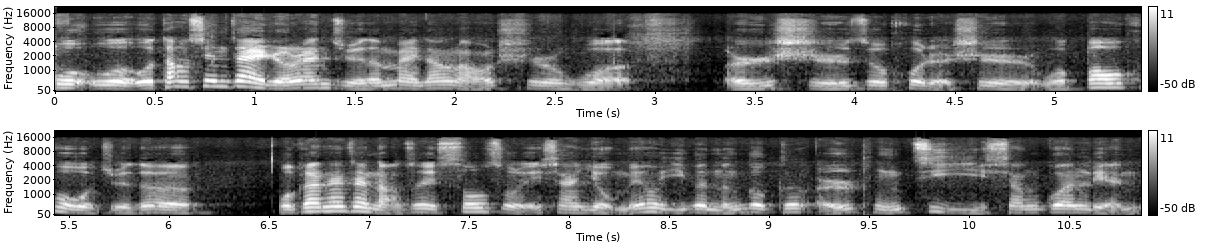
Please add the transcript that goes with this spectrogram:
我我我到现在仍然觉得麦当劳是我儿时就或者是我包括我觉得我刚才在脑子里搜索了一下有没有一个能够跟儿童记忆相关联，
